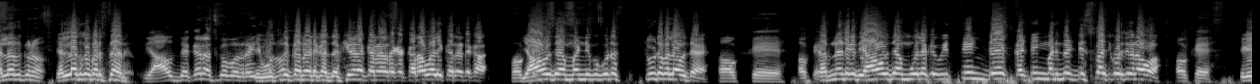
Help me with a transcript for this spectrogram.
ಎಲ್ಲದಕ್ಕೂ ಎಲ್ಲದಕ್ಕೂ ಬರುತ್ತೆ ಸರ್. ಯಾವ್ದು ಬೇಕಾದ್ರೆ ಹಚ್ಕೋಬಹುದು ಈ ಉತ್ತರ ಕರ್ನಾಟಕ ದಕ್ಷಿಣ ಕರ್ನಾಟಕ ಕರಾವಳಿ ಕರ್ನಾಟಕ. ಯಾವುದೇ ಮಣ್ಣಿಗೂ ಕೂಡ ಸೂಟಬಲ್ ಆಗುತ್ತೆ. ಓಕೆ ಓಕೆ ಕರ್ನಾಟಕದ ಯಾವುದೇ ಮೂಲಕ ವಿತ್ ಇನ್ ಡೇ ಕಟಿಂಗ್ ಮಾಡಿದ್ರೆ ಡಿಸ್ಪಾಚ್ ಕೊಡ್ತೀವಿ ನಾವು. ಓಕೆ ಈಗ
